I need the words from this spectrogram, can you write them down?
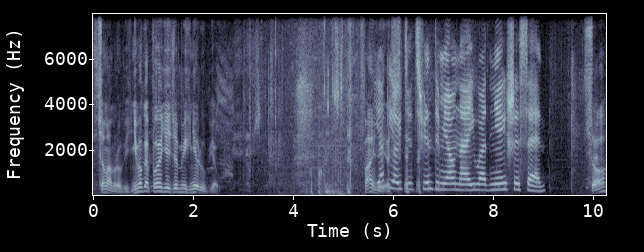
Co mam robić? Nie mogę powiedzieć, żebym ich nie lubił. Fajnie Jaki jest. Ojciec Święty miał najładniejszy sen? Co?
